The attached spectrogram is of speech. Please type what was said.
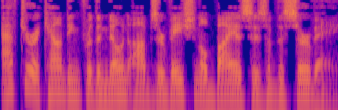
After accounting for the known observational biases of the survey,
